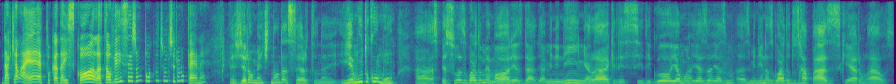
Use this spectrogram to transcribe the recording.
daquela época, da escola, talvez seja um pouco de um tiro no pé, né? É, geralmente não dá certo, né? E é muito comum. As pessoas guardam memórias da, da menininha lá que ele se ligou e, a, e, as, e as, as meninas guardam dos rapazes que eram lá os,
